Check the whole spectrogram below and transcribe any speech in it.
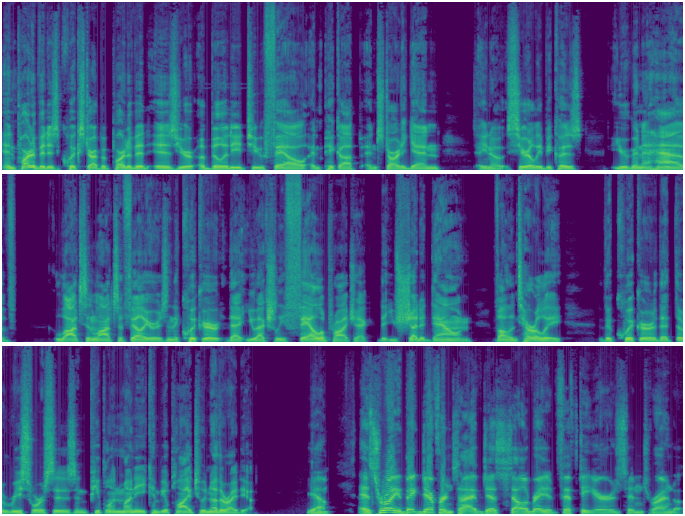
And part of it is a quick start, but part of it is your ability to fail and pick up and start again, you know, serially, because you're going to have lots and lots of failures. And the quicker that you actually fail a project, that you shut it down voluntarily, the quicker that the resources and people and money can be applied to another idea. Yeah. It's really a big difference. I've just celebrated 50 years in Toronto.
